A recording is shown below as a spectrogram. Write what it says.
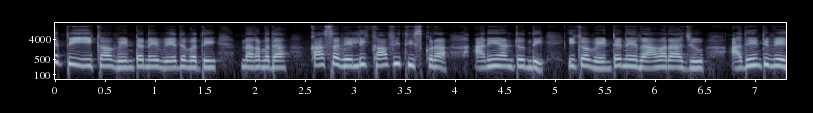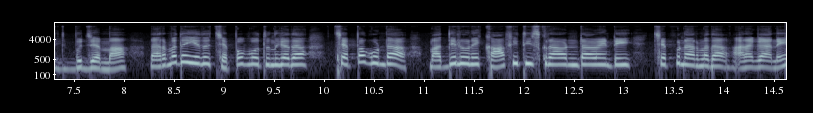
చెప్పి ఇక వెంటనే వేదవతి నర్మద కాస్త వెళ్ళి కాఫీ తీసుకురా అని అంటుంది. ఇక వెంటనే రామరాజు అదేంటి వే బుజ్జమ్మ? నర్మద ఏదో చెప్పబోతుంది కదా చెప్పకుండా మధ్యలోనే కాఫీ తీసుకురావంటావేంటి చెప్పు నర్మద అనగానే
